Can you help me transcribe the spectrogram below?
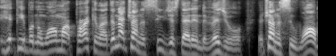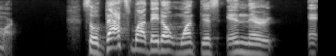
hit people in the Walmart parking lot, they're not trying to sue just that individual. They're trying to sue Walmart. So that's why they don't want this in their eh,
